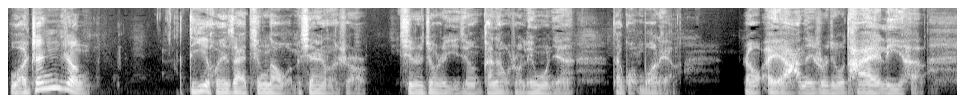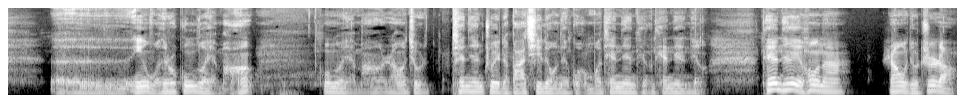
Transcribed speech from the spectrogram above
我真正第一回在听到我们先生的时候，其实就是已经刚才我说零五年在广播里了。然后哎呀，那时候就太厉害了。呃，因为我那时候工作也忙，工作也忙，然后就是天天追着八七六那广播，天天听，天天听，天天听以后呢。然后我就知道，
